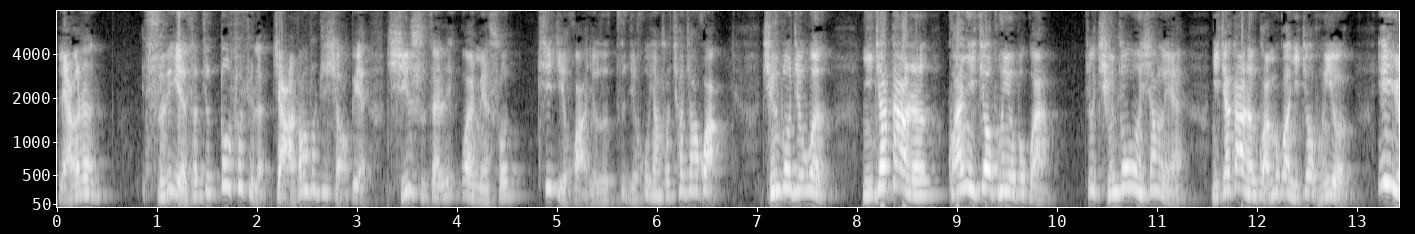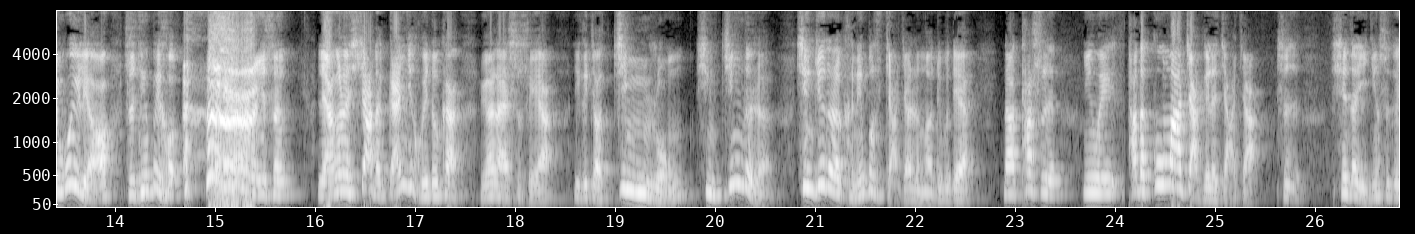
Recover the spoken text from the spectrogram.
两个人使个眼色就都出去了，假装出去小便，其实在外面说梯级话，就是自己互相说悄悄话。秦钟就问：“你家大人管你交朋友不管？”就秦钟问香莲：“你家大人管不管你交朋友？”一语未了，只听背后 一声。两个人吓得赶紧回头看，原来是谁啊？一个叫金荣，姓金的人。姓金的人肯定不是贾家人啊，对不对？那他是因为他的姑妈嫁给了贾家，是现在已经是个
